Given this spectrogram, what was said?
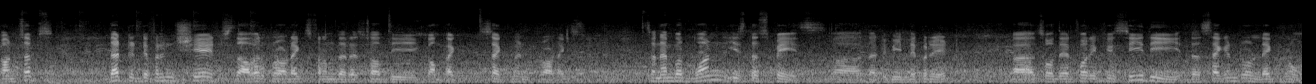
concepts that differentiates our products from the rest of the compact segment products. So number one is the space uh, that we liberate. Uh, so therefore, if you see the, the second row leg room,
